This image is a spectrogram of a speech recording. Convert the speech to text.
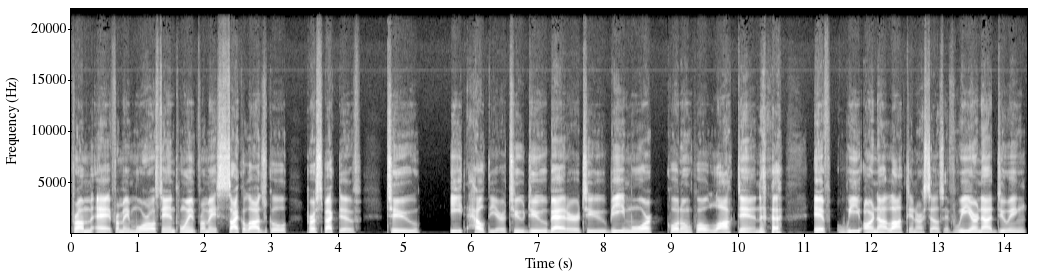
from a from a moral standpoint, from a psychological perspective to eat healthier, to do better, to be more quote unquote locked in if we are not locked in ourselves, if we are not doing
